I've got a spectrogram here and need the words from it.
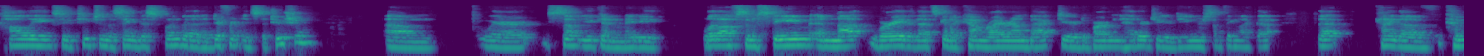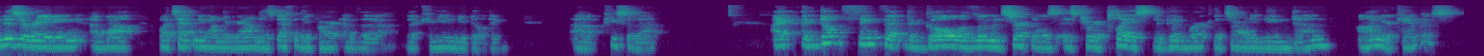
colleagues who teach in the same discipline, but at a different institution, um, where some you can maybe let off some steam and not worry that that's going to come right around back to your department head or to your dean or something like that. That kind of commiserating about what's happening on the ground is definitely part of the, the community building uh, piece of that. I, I don't think that the goal of Lumen Circles is to replace the good work that's already being done on your campus.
